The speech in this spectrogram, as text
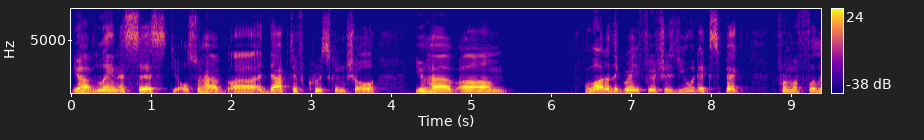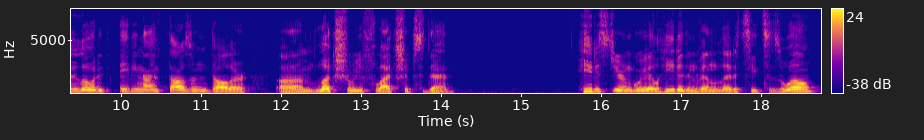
You have lane assist. You also have uh, adaptive cruise control. You have um, a lot of the great features you would expect from a fully loaded $89,000 um, luxury flagship sedan. Heated steering wheel, heated and ventilated seats as well.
